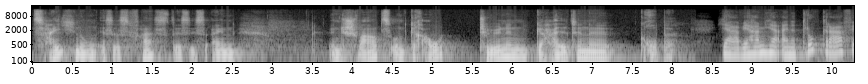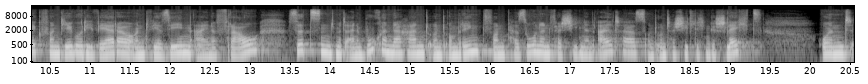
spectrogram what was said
Zeichnung ist es fast. Es ist ein in Schwarz- und Grautönen gehaltene Gruppe. Ja, wir haben hier eine Druckgrafik von Diego Rivera und wir sehen eine Frau sitzend mit einem Buch in der Hand und umringt von Personen verschiedenen Alters und unterschiedlichen Geschlechts. Und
